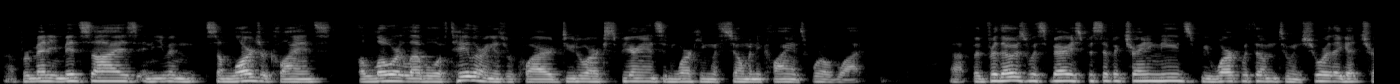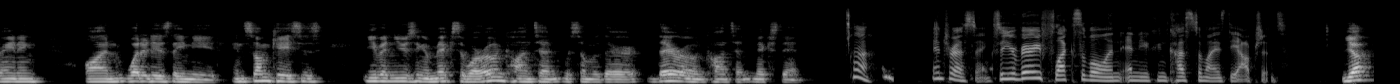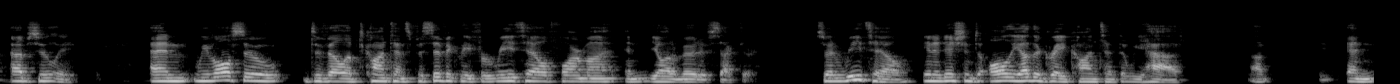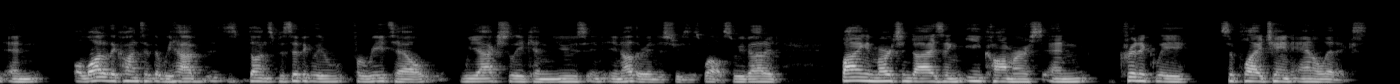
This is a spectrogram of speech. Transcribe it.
Uh, for many mid-size and even some larger clients, a lower level of tailoring is required due to our experience in working with so many clients worldwide. Uh, but for those with very specific training needs, we work with them to ensure they get training on what it is they need. In some cases, even using a mix of our own content with some of their their own content mixed in. Huh. Interesting. So you're very flexible and, and you can customize the options. Yep, absolutely. And we've also developed content specifically for retail, pharma, and the automotive sector. So in retail, in addition to all the other great content that we have, uh, and and a lot of the content that we have is done specifically for retail, we actually can use in, in other industries as well. So we've added buying and merchandising, e-commerce, and critically supply chain analytics.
